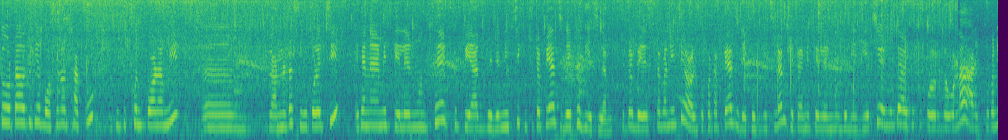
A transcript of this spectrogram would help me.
তো ওটা ওদিকে বসানো থাকুক কিছুক্ষণ পর আমি রান্নাটা শুরু করেছি। এখানে আমি তেলের মধ্যে একটু পেঁয়াজ ভেজে নিচ্ছি, কিছুটা পেঁয়াজ রেখে দিয়েছিলাম। কিছুটা বেরেস্তা বানিয়েছি, আর অল্প কটা পেঁয়াজ রেখে দিয়েছিলাম। সেটা আমি তেলের মধ্যে দিয়ে দিয়েছি। এর মধ্যে আর কিছু করে দেবো না, আর একটুখানি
